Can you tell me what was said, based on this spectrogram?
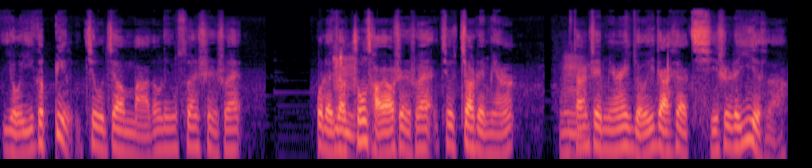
有一个病就叫马兜铃酸肾衰，或者叫嗯中草药肾衰，就叫这名儿。嗯当然这名儿有一点小歧视的意思啊，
